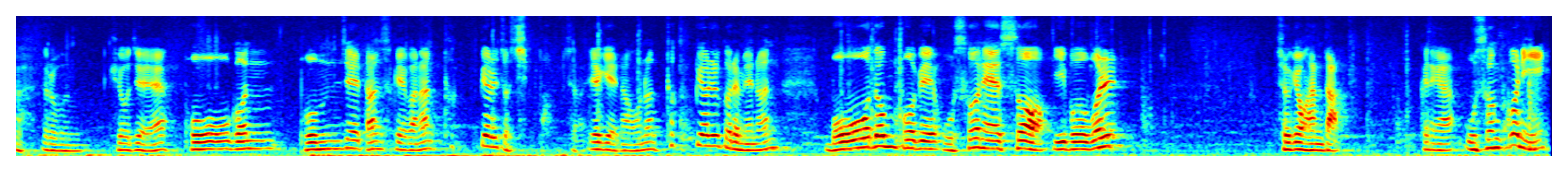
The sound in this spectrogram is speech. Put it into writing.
자, 여러분 교재 보건 범죄 단속에 관한 특별조치법. 자, 여기에 나오는 특별 그러면은 모든 법에 우선해서 이 법을 적용한다. 그러니까 우선권이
